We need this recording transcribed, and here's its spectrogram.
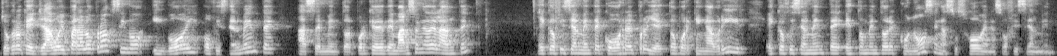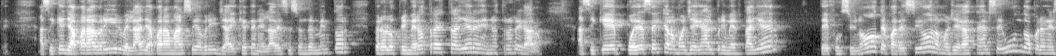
yo creo que ya voy para lo próximo y voy oficialmente a ser mentor, porque desde marzo en adelante es que oficialmente corre el proyecto, porque en abril es que oficialmente estos mentores conocen a sus jóvenes oficialmente. Así que ya para abril, ¿verdad? Ya para marzo y abril ya hay que tener la decisión del mentor, pero los primeros tres talleres es nuestro regalo. Así que puede ser que a lo mejor llegues al primer taller, te funcionó, te pareció, a lo mejor llegaste al segundo, pero en el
